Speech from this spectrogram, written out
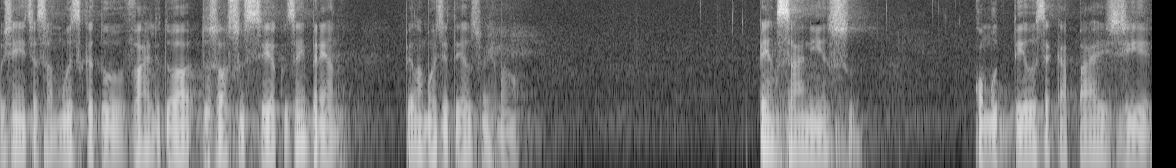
Gente, essa música do Vale do, dos Ossos Secos, hein, Breno? Pelo amor de Deus, meu irmão. Pensar nisso, como Deus é capaz de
